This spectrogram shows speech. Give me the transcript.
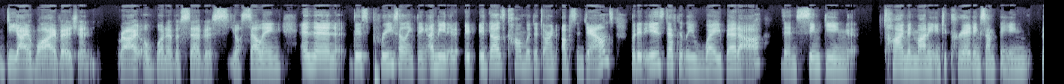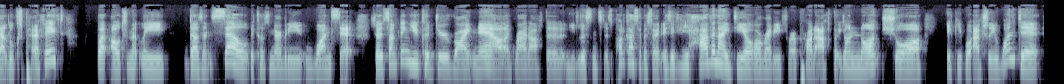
DIY version right of whatever service you're selling and then this pre-selling thing i mean it, it, it, does come with its own ups and downs but it is definitely way better than sinking time and money into creating something that looks perfect, but ultimately doesn't sell because nobody wants it. So something you could do right now, like right after you listen to this podcast episode, is if you have an idea already for a product, but you're not sure if people actually want it,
